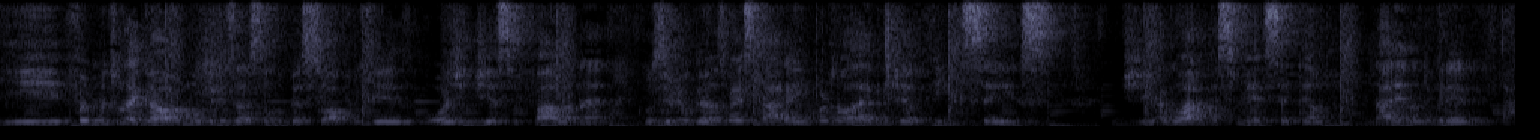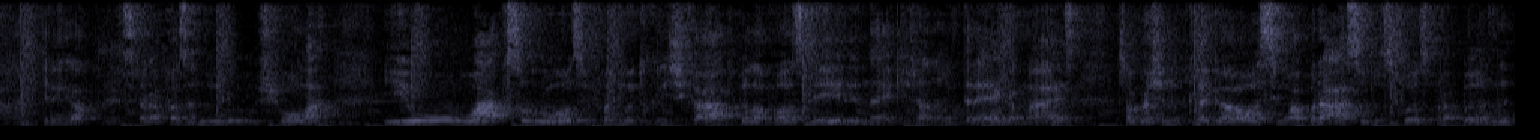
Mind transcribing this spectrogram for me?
E foi muito legal a mobilização do pessoal, porque hoje em dia se fala, né? Inclusive o Guns vai estar aí em Porto Alegre dia 26 de agora, desse mês, setembro, na Arena do Grêmio. Ah, que legal. Ele estará fazendo show lá. E o Axel Rose foi muito criticado pela voz dele, né? Que já não entrega mais. Só que eu achei muito legal, assim, um abraço dos fãs pra banda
